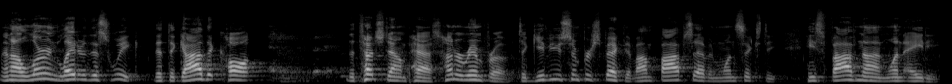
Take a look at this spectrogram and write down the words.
And I learned later this week that the guy that caught the touchdown pass, Hunter Renfrow, to give you some perspective, I'm 5'7, 160. He's 5'9, 180.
